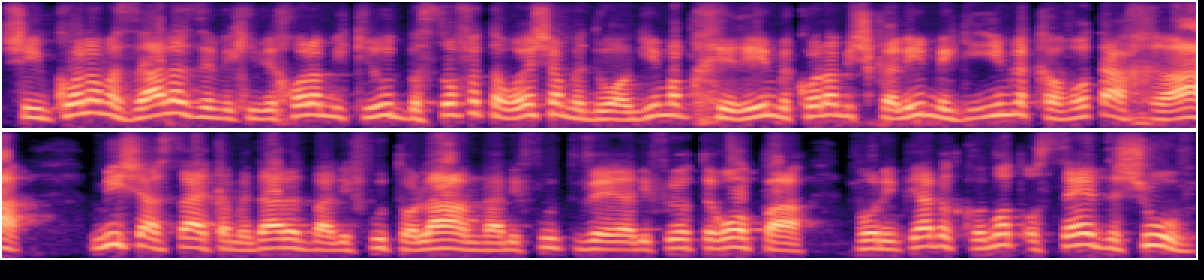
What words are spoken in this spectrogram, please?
שעם כל המזל הזה וכביכול המקריות, בסוף אתה רואה שהמדורגים הבכירים בכל המשקלים מגיעים לקרבות ההכרעה. מי שעשה את המדליות באליפות עולם ואליפות, ואליפויות אירופה ואולימפיאדות קודמות עושה את זה שוב.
